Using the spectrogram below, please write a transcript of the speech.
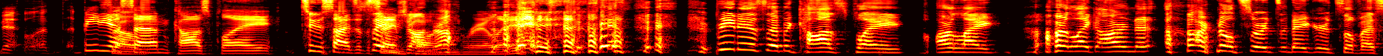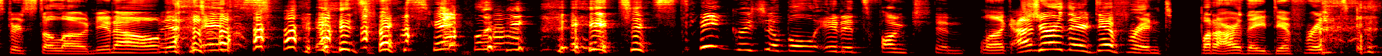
Yeah, well, BDSM, cosplay, two sides of the Same same, genre. coin, really. BDSM and cosplay are like are like Arn- Arnold Schwarzenegger and Sylvester Stallone. You know, it's it's basically indistinguishable in its function. Look, I'm Sure, they're different, but are they different?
